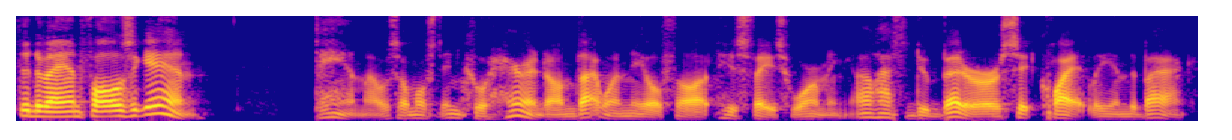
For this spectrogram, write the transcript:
the demand falls again. Damn, I was almost incoherent on that one, Neil thought, his face warming. I'll have to do better or sit quietly in the back.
